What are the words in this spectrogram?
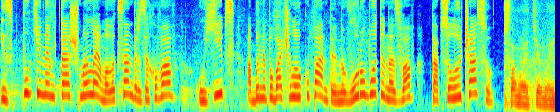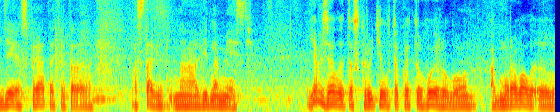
із Пукіним та Шмелем Олександр заховав у гіпс, аби не побачили окупанти. Нову роботу назвав капсулою часу. Самая тема, идея спрятать, это оставить на видном месте. Я взял это, скрутил в такой тугой рулон, обмуровал э,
